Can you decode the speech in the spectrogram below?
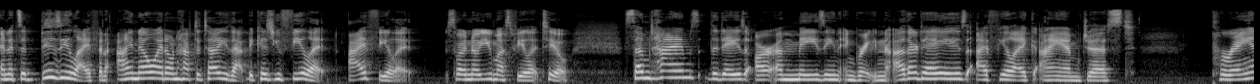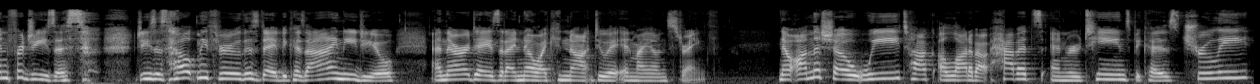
and it's a busy life. And I know I don't have to tell you that because you feel it. I feel it. So I know you must feel it too. Sometimes the days are amazing and great, and other days I feel like I am just praying for Jesus. Jesus, help me through this day because I need you. And there are days that I know I cannot do it in my own strength. Now, on the show, we talk a lot about habits and routines because truly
